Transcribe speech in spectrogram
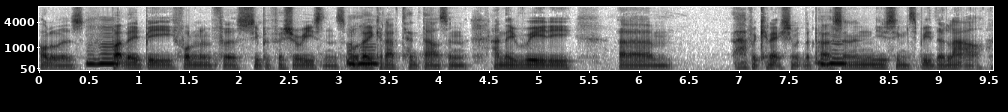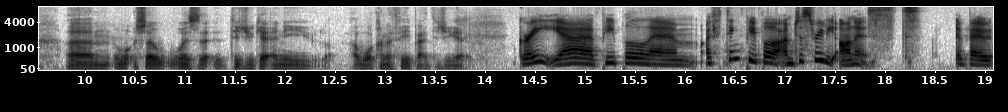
followers, mm-hmm. but they'd be following them for superficial reasons, or mm-hmm. they could have 10,000 and they really um, have a connection with the mm-hmm. person, mm-hmm. and you seem to be the latter. Um, so, was that, did you get any, uh, what kind of feedback did you get? Great, yeah. People, um, I think people, I'm just really honest about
